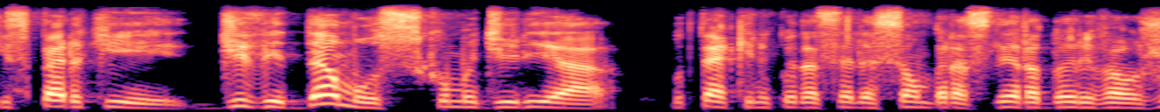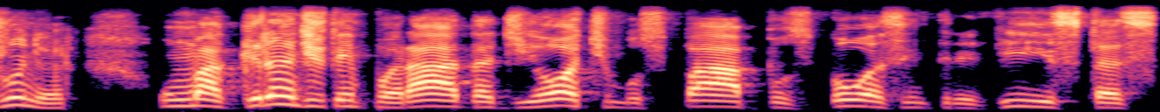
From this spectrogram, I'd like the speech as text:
Espero que dividamos, como diria o técnico da seleção brasileira, Dorival Júnior, uma grande temporada de ótimos papos, boas entrevistas,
